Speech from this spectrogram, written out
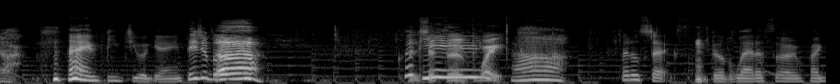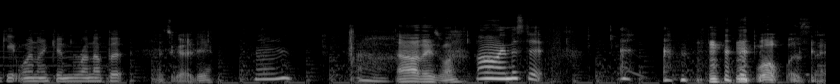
Ah. I beat you again. There's your balloon. ah. So you just Quickly. have to wait. Ah, fiddlesticks. Build a ladder so if I get one, I can run up it. That's a good idea. Uh, oh. Ah, there's one. oh, I missed it. what was that?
